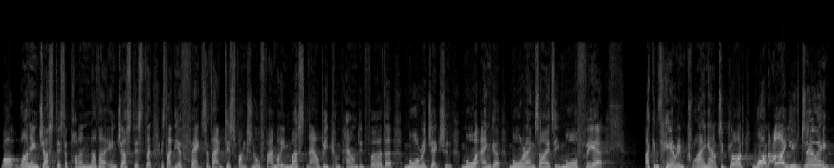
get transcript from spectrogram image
Well, one injustice upon another injustice. It's like the effects of that dysfunctional family must now be compounded further. More rejection, more anger, more anxiety, more fear. I can hear him crying out to God, What are you doing?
